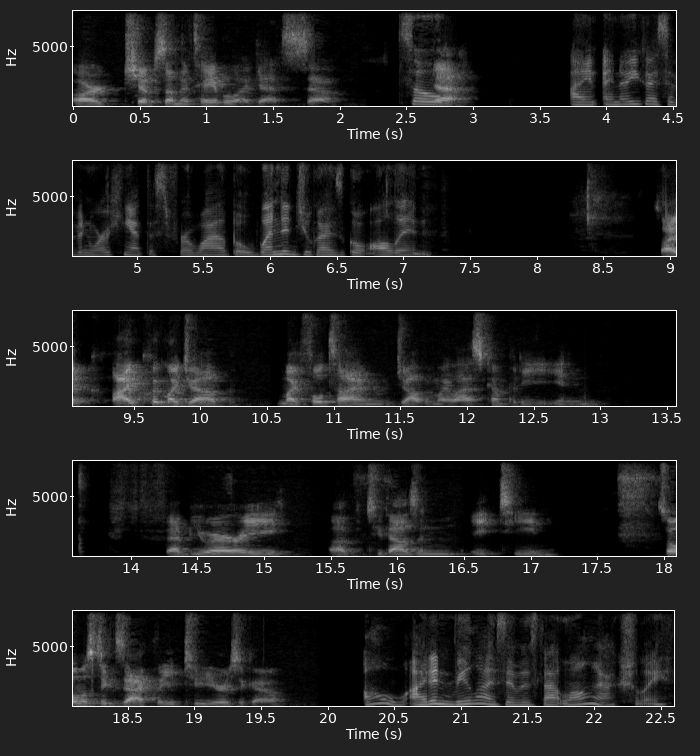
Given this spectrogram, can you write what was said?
our chips on the table, I guess. So So yeah, I, I know you guys have been working at this for a while, but when did you guys go all in? so I I quit my job, my full time job in my last company in February of 2018. So almost exactly two years ago. Oh, I didn't realize it was that long actually.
